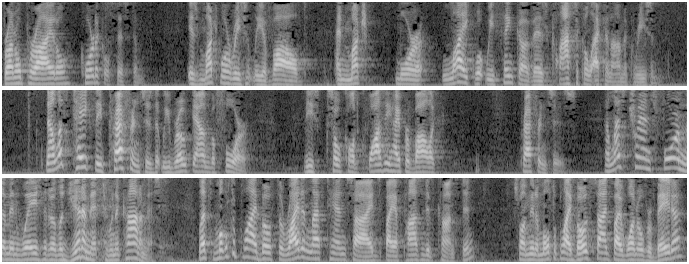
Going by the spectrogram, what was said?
frontal parietal cortical system, is much more recently evolved and much more like what we think of as classical economic reason. Now let's take the preferences that we wrote down before, these so-called quasi-hyperbolic preferences. And let's transform them in ways that are legitimate to an economist. Let's multiply both the right and left hand sides by a positive constant. So I'm going to multiply both sides by 1 over beta.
